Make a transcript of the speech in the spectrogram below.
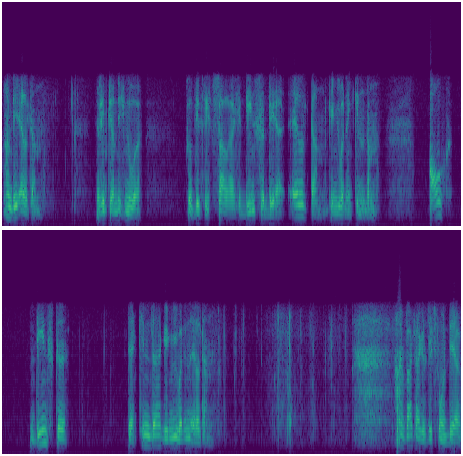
an die Eltern. Es gibt ja nicht nur so wirklich zahlreiche Dienste der Eltern gegenüber den Kindern, auch Dienste der Kinder gegenüber den Eltern. Ein weiterer Gesichtspunkt, der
